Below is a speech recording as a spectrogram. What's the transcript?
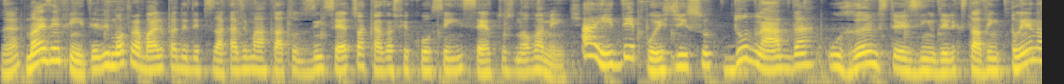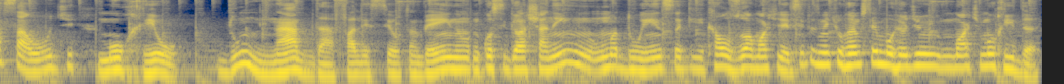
né? Mas enfim, teve maior trabalho para dedetizar a casa e matar todos os insetos, a casa ficou sem insetos novamente. Aí depois disso, do nada, o hamsterzinho dele que estava em plena saúde morreu do nada faleceu também. Não, não, conseguiu achar nenhuma doença que causou a morte dele. Simplesmente o hamster morreu de morte morrida.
